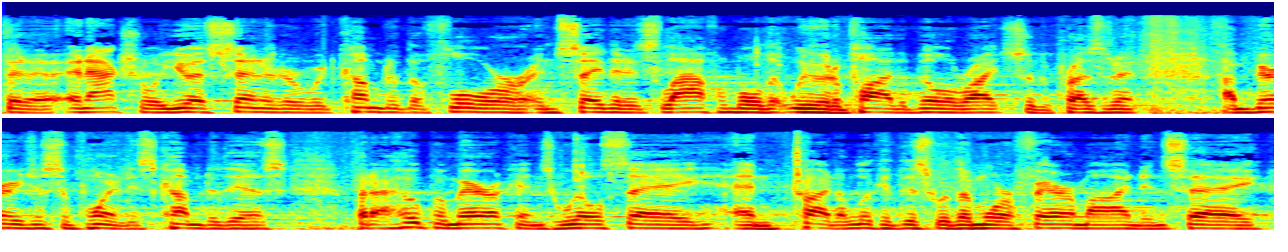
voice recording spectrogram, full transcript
that a, an actual U.S. Senator would come to the floor and say that it's laughable that we would apply the Bill of Rights to the President. I'm very disappointed it's come to this, but I hope Americans will say and try to look at this with a more fair mind and say,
